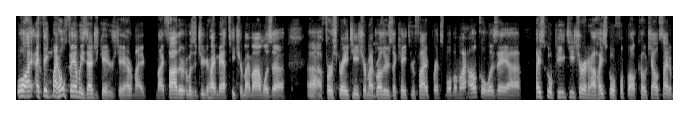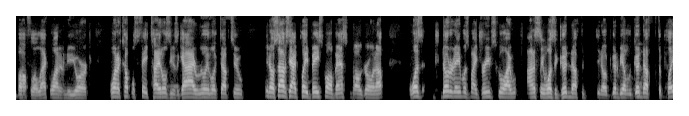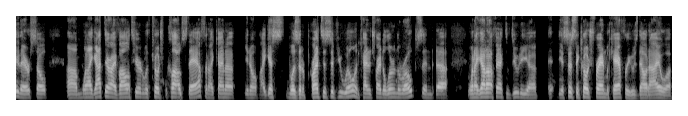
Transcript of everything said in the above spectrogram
Well, I, I, think my whole family's educators, Jr. My my father was a junior high math teacher. My mom was a, a first grade teacher. My brother's a K through five principal. But my uncle was a uh, high school PE teacher and a high school football coach outside of Buffalo, Lackawanna, New York. Won a couple state titles. He was a guy I really looked up to. You know, so obviously I played baseball and basketball growing up. Was Notre Dame was my dream school. I honestly wasn't good enough to, you know, going to be able good enough to play there. So um, when I got there, I volunteered with Coach MacLeod's staff, and I kind of, you know, I guess was an apprentice, if you will, and kind of tried to learn the ropes. And uh, when I got off active duty, uh, the assistant coach Fran McCaffery, who's now at Iowa,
